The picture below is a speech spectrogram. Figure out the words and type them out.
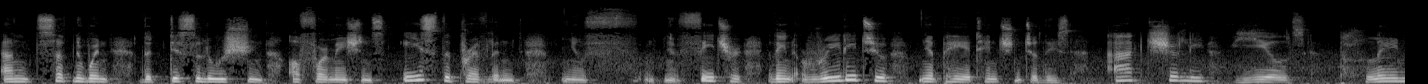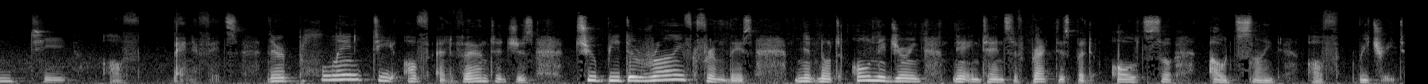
And certainly, when the dissolution of formations is the prevalent you know, f- feature, then really to you know, pay attention to this actually yields plenty of benefits. There are plenty of advantages to be derived from this, not only during the intensive practice, but also outside of retreat.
